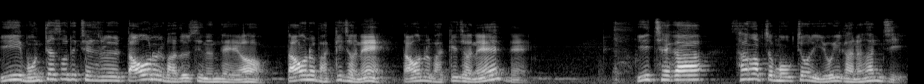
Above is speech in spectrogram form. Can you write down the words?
이 몬테소리 책을 다운을 받을 수 있는데요. 다운을 받기 전에 다운을 받기 전에 네. 이 책가 상업적 목적으로 이용이 가능한지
